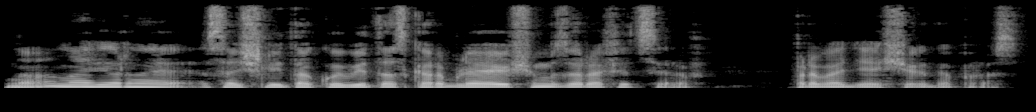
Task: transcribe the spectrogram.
Но, наверное, сочли такой вид оскорбляющим за офицеров, проводящих допрос.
